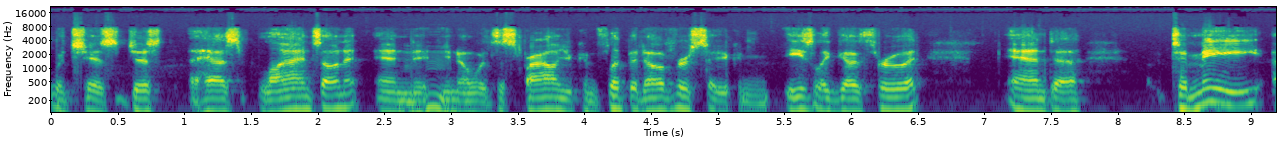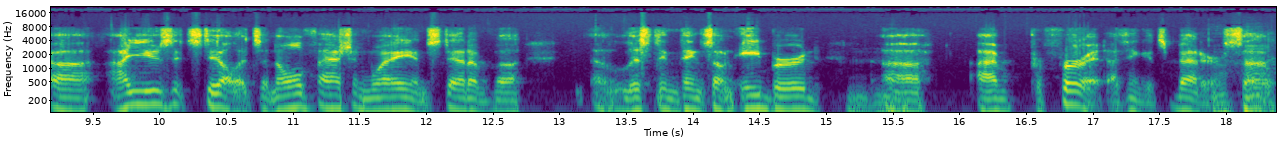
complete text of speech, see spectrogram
which is just has lines on it and you know with the spiral you can flip it over so you can easily go through it and uh, to me uh, i use it still it's an old fashioned way instead of uh, uh, listing things on ebird uh, i prefer it i think it's better so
